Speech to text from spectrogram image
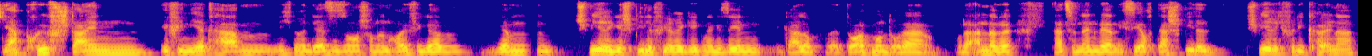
ja, Prüfstein definiert haben, nicht nur in der Saison, sondern häufiger. Wir haben schwierige Spiele für ihre Gegner gesehen, egal ob Dortmund oder, oder andere dazu nennen werden. Ich sehe auch das Spiel schwierig für die Kölner.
